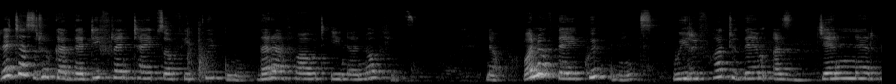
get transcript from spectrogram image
let us look at the different types of equipment that are found in an office. Now one of the equipment we refer to them as general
